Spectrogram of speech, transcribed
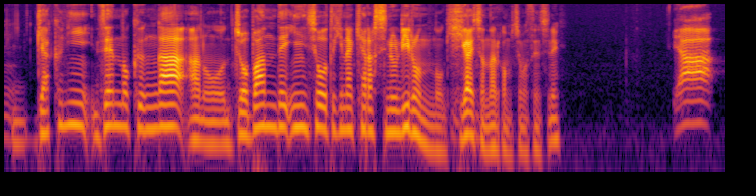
うん逆に善野くんが、あの、序盤で印象的なキャラ死ぬ理論の被害者になるかもしれませんしね。いやー、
